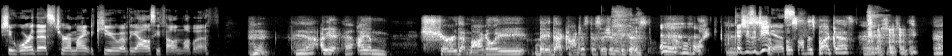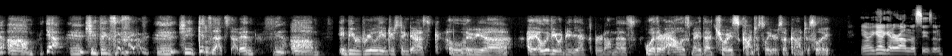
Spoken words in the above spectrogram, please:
she wore this to remind Q of the Alice he fell in love with. yeah. I mean, I am sure that Magali made that conscious decision because, like, Because she's a genius. us on this podcast. um, yeah, she thinks these things. She gets that stuff in. Um, it'd be really interesting to ask Olivia. I mean, Olivia would be the expert on this. Whether Alice made that choice consciously or subconsciously. Yeah, we got to get her on this season.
